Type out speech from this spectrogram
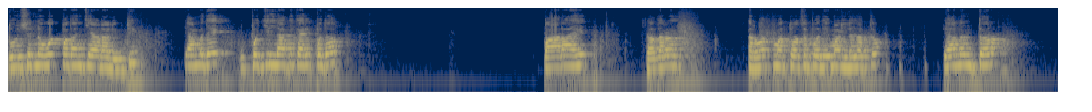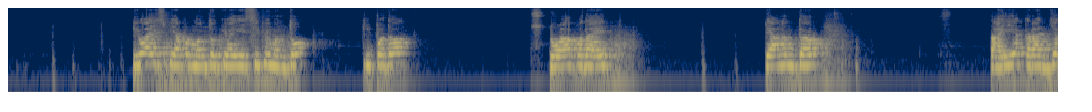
दोनशे नव्वद पदांची ॲड आली होती. त्यामध्ये उपजिल्हाधिकारी पदं बारा आहेत साधारण सर्वात महत्वाचं पद हे मानलं जातं. त्यानंतर किंवा पी आपण म्हणतो किंवा एसीपी म्हणतो. ती पदं सोळा पद आहेत. त्यानंतर सहाय्यक राज्य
